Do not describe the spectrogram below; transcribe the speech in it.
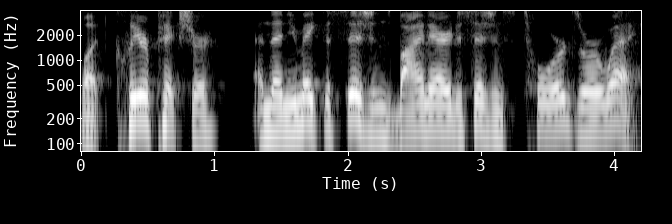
But clear picture, and then you make decisions, binary decisions towards or away,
